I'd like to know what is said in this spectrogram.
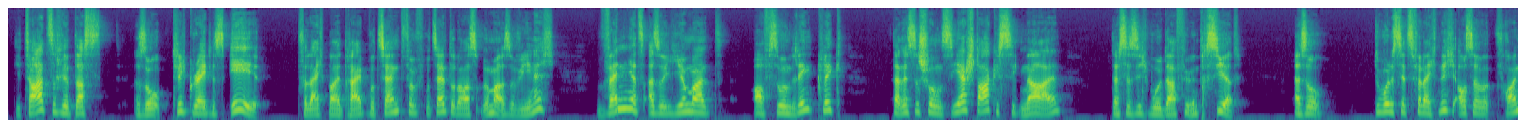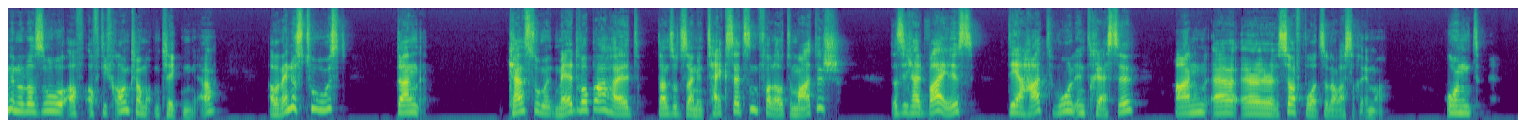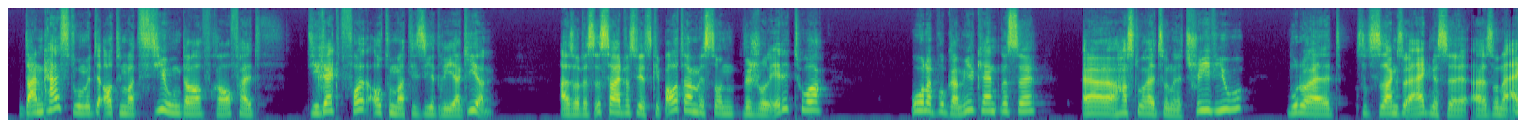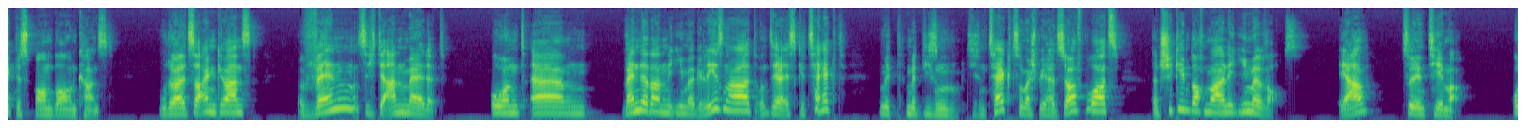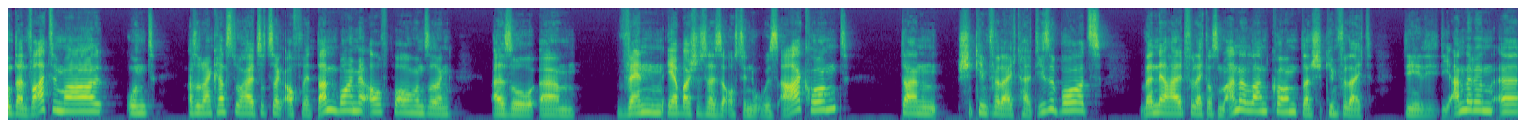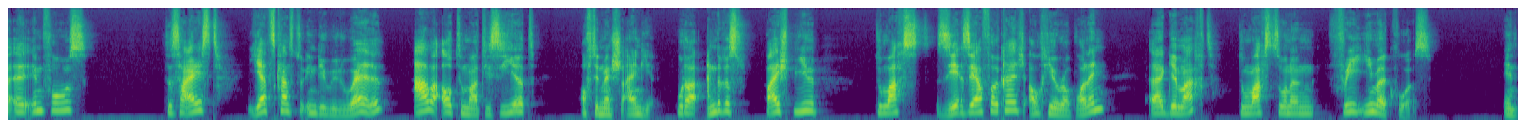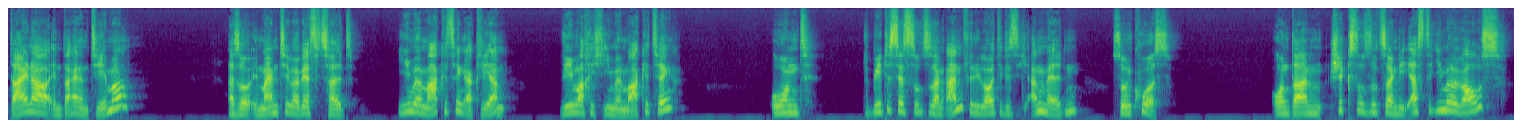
die Tatsache, dass so Clickrate ist eh vielleicht bei 3%, 5% oder was auch immer, also wenig. Wenn jetzt also jemand auf so einen Link klickt, dann ist es schon ein sehr starkes Signal, dass er sich wohl dafür interessiert. Also, du würdest jetzt vielleicht nicht außer Freundin oder so auf, auf die Frauenklamotten klicken, ja? Aber wenn du es tust, dann kannst du mit Maildropper halt dann sozusagen einen Tag setzen, vollautomatisch, dass ich halt weiß, der hat wohl Interesse an äh, äh, Surfboards oder was auch immer. Und dann kannst du mit der Automatisierung darauf halt direkt vollautomatisiert reagieren. Also das ist halt, was wir jetzt gebaut haben, ist so ein Visual Editor. Ohne Programmierkenntnisse äh, hast du halt so eine Tree View, wo du halt sozusagen so Ereignisse, äh, so eine Ereignisbaum bauen kannst. Wo du halt sagen kannst, wenn sich der anmeldet und ähm, wenn der dann eine E-Mail gelesen hat und der ist getaggt, mit, mit diesem, diesem Tag, zum Beispiel halt Surfboards, dann schick ihm doch mal eine E-Mail raus. Ja, zu dem Thema. Und dann warte mal und also dann kannst du halt sozusagen auch wenn dann Bäume aufbauen und sagen, also ähm, wenn er beispielsweise aus den USA kommt, dann schick ihm vielleicht halt diese Boards. Wenn er halt vielleicht aus einem anderen Land kommt, dann schick ihm vielleicht die, die, die anderen äh, Infos. Das heißt, jetzt kannst du individuell, aber automatisiert auf den Menschen eingehen. Oder anderes Beispiel, du machst sehr, sehr erfolgreich, auch hier Rob Walling äh, gemacht, du machst so einen Free-E-Mail-Kurs in deiner, in deinem Thema. Also in meinem Thema wäre es jetzt halt E-Mail-Marketing erklären. Wie mache ich E-Mail-Marketing? Und du bietest jetzt sozusagen an für die Leute, die sich anmelden, so einen Kurs. Und dann schickst du sozusagen die erste E-Mail raus,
